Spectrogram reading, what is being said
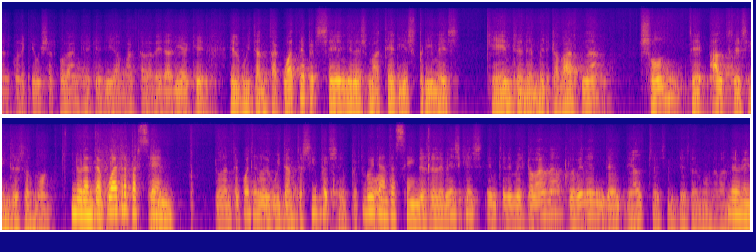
el col·lectiu Xarcolan crec que dia, Marta Lavera, dia que el 84% de les matèries primes que entren en Mercabarna són d'altres indrets del món. 94%. Eh? 94, no, el 85%. Per favor. 85. Dels elements que entren en Mercabarna provenen d'altres indrets del món. déu nhi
